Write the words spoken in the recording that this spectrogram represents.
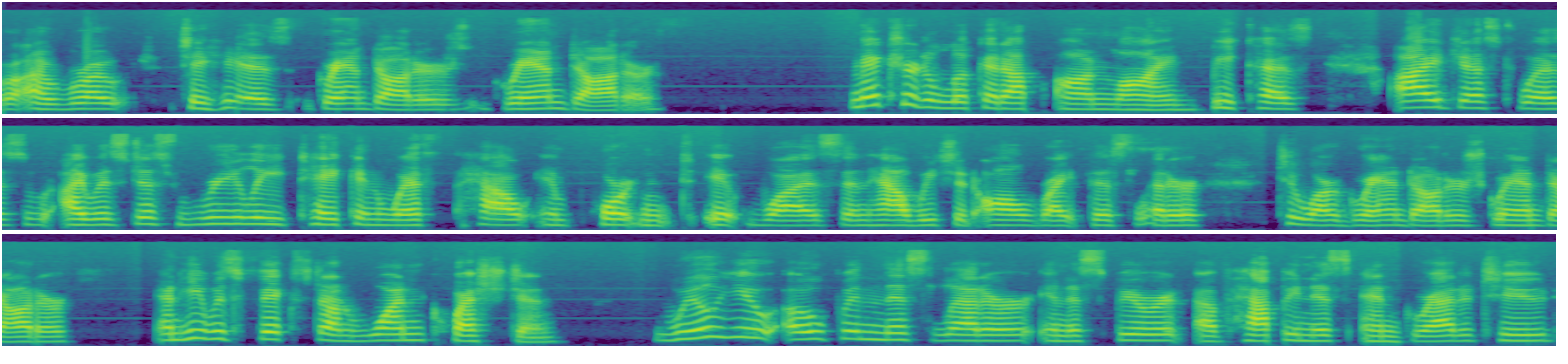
uh, wrote to his granddaughter's granddaughter. Make sure to look it up online because I just was I was just really taken with how important it was and how we should all write this letter to our granddaughter's granddaughter and he was fixed on one question Will you open this letter in a spirit of happiness and gratitude,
